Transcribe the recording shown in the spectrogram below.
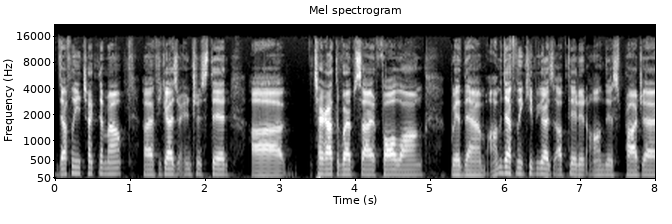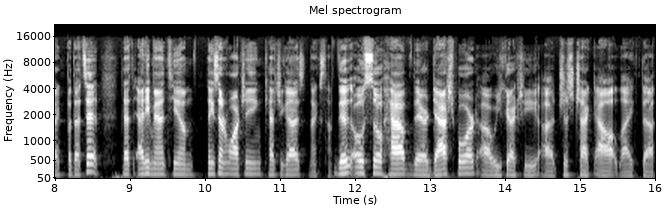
definitely check them out. if you guys are interested, check out the website, follow along with them. I'm definitely keep you guys updated on this project. But that's it. That's Adamantium. Thanks for watching. Catch you guys next time. They also have their dashboard uh, where you can actually uh, just check out like the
